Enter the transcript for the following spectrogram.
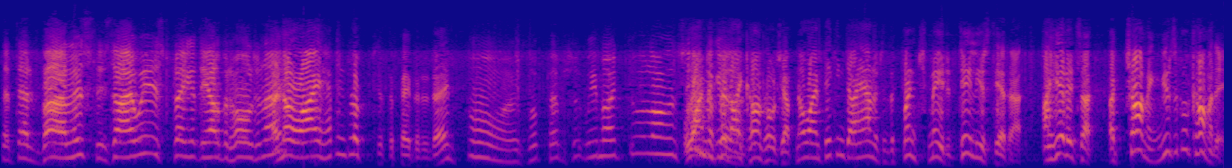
that that violinist, this Iway, is playing at the Albert Hall tonight? Uh, no, I haven't looked at the paper today. Oh, I thought perhaps we might go along and see Oh, I'm afraid. I can't hold you up. No, I'm taking Diana to the French Maid at Daly's Theatre. I hear it's a, a charming musical comedy.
